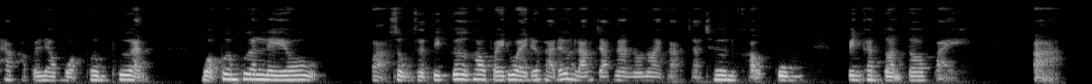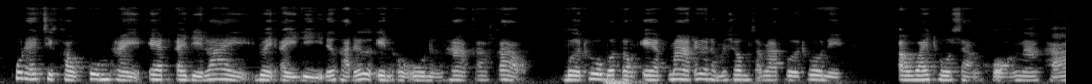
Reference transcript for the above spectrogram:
ถ้าเข้าไปแล้วบวกเพิ่มเพื่อน บวกเพิ่มเพื่อนแล้วส่งสติกเกอร์เข้าไปด้วยด้อค่ะเด้อหลังจากนั้นหนูน้อยก็จะเชิญเขากลุ่มเป็นขั้นตอนต่อไปอผู้ใดที่เขากลุ่มให้แอดไอดีไล่ด้วย ID เด้อค่ะเด้อ N O O หนึ่งห้าเก้าเก้าเบอร์โทรบ่ต้องแอดมาเด้อท่านผู้ชมสำหรับเบอร์โทรนี่เอาไว้โทรสั่งของนะคะ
